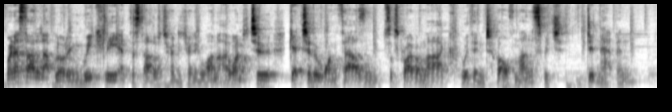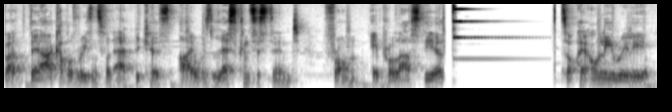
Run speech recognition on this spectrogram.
When I started uploading weekly at the start of 2021, I wanted to get to the 1000 subscriber mark within 12 months, which didn't happen. But there are a couple of reasons for that because I was less consistent from April last year. So I only really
